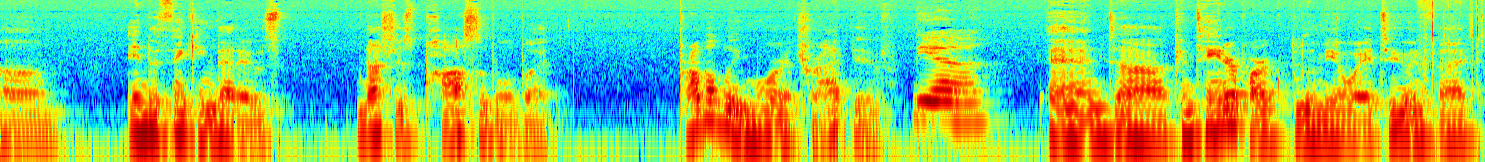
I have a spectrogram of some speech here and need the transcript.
um, into thinking that it was not just possible, but probably more attractive. Yeah. And uh, Container Park blew me away too. In fact,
